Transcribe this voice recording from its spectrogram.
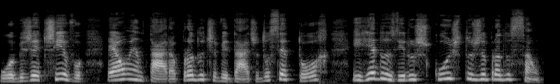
O objetivo é aumentar a produtividade do setor e reduzir os custos de produção.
